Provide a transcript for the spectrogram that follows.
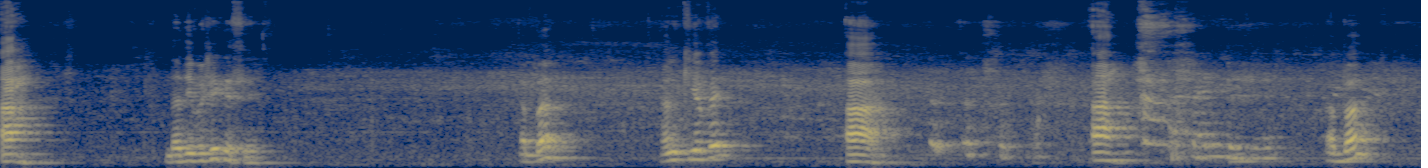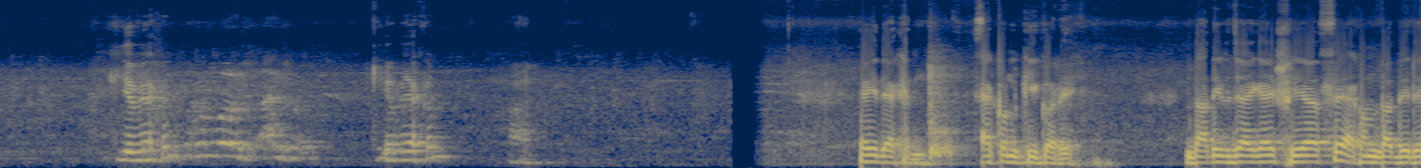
আহ দাদি বসে গেছে আব্বা এখন কি হবে আহ আহ আব্বা হবে এখন হবে এখন এই দেখেন, এখন কি করে? দাদির জায়গায় শুয়ে আছে, এখন দাদিরে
